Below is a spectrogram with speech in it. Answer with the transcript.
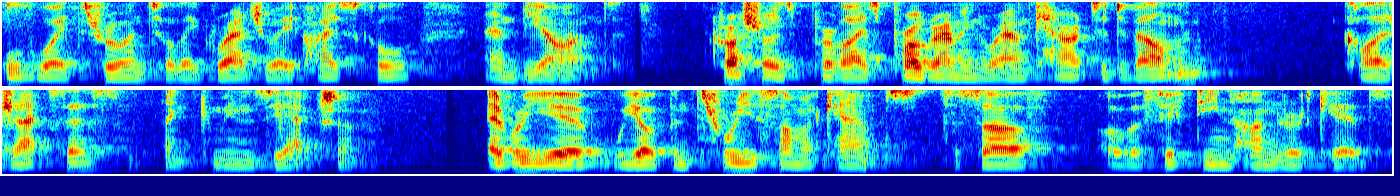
all the way through until they graduate high school and beyond. Crossroads provides programming around character development, college access, and community action. Every year, we open three summer camps to serve over 1,500 kids.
